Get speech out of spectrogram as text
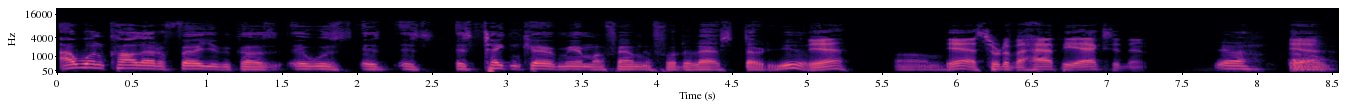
I wouldn't call that a failure because it was it, it's it's taking care of me and my family for the last thirty years. Yeah. Um, Yeah. Sort of a happy accident. yeah. Yeah. Um,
